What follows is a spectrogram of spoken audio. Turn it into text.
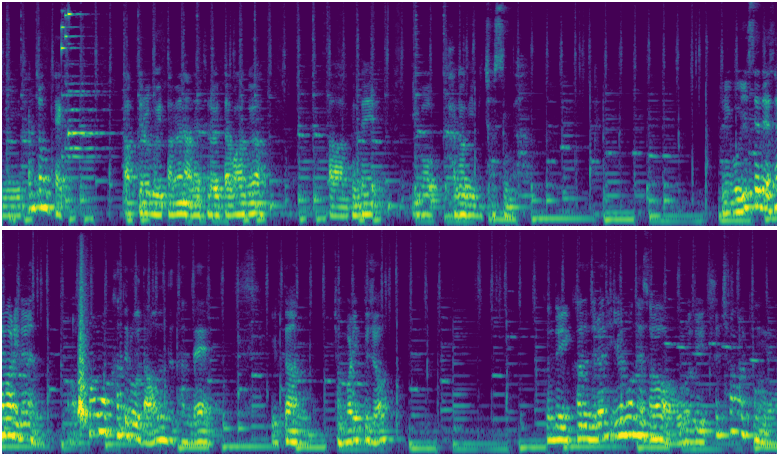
이 한정 팩 박스를 구입하면 안에 들어있다고 하고요. 아 근데 이거 가격이 미쳤습니다. 그리고 1세대 3마리는 어, 프로모 카드로 나오는 듯한데 일단 정말 이쁘죠? 근데 이 카드들은 일본에서 오로지 추첨을 통해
